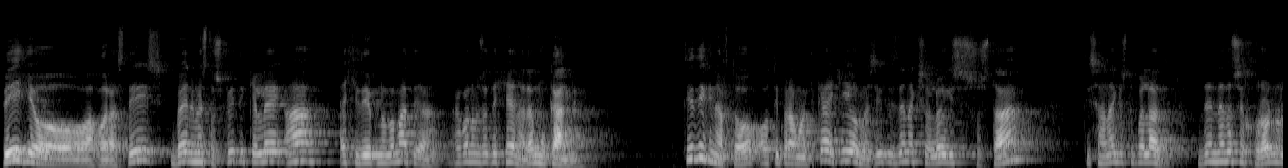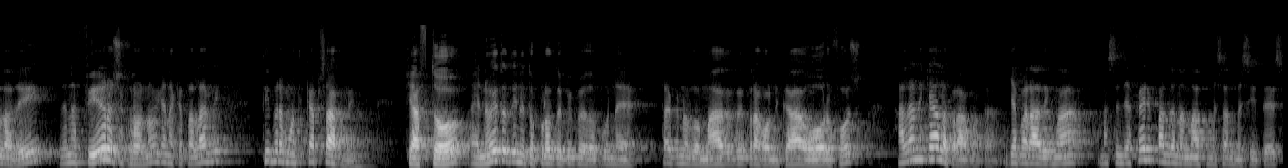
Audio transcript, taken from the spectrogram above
πήγε ο αγοραστής, μπαίνει μέσα στο σπίτι και λέει Α, έχει δύο υπνοδωμάτια. Εγώ νομίζω ότι έχει ένα, δεν μου κάνει. Τι δείχνει αυτό, ότι πραγματικά εκεί ο μεσίτης δεν αξιολόγησε σωστά τις ανάγκες του πελάτη του. Δεν έδωσε χρόνο δηλαδή, δεν αφιέρωσε χρόνο για να καταλάβει τι πραγματικά ψάχνει. Και αυτό εννοείται ότι είναι το πρώτο επίπεδο που είναι τα υπνοδωμάτια, τα τετραγωνικά, ο όροφος, αλλά είναι και άλλα πράγματα. Για παράδειγμα, μας ενδιαφέρει πάντα να μάθουμε σαν μεσίτες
